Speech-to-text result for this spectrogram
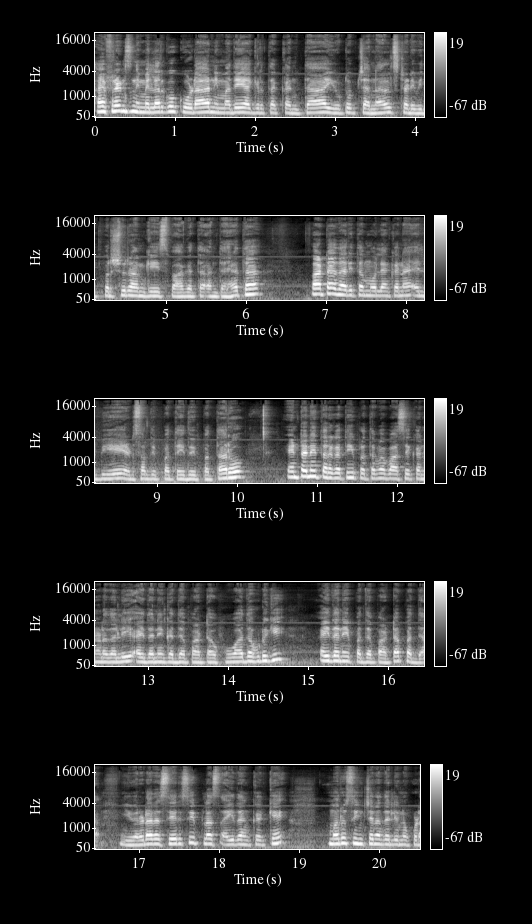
ಹಾಯ್ ಫ್ರೆಂಡ್ಸ್ ನಿಮ್ಮೆಲ್ಲರಿಗೂ ಕೂಡ ನಿಮ್ಮದೇ ಆಗಿರ್ತಕ್ಕಂಥ ಯೂಟ್ಯೂಬ್ ಚಾನಲ್ ಸ್ಟಡಿ ವಿತ್ ಪರಶುರಾಮ್ಗೆ ಸ್ವಾಗತ ಅಂತ ಹೇಳ್ತಾ ಪಾಠಾಧಾರಿತ ಮೌಲ್ಯಾಂಕನ ಎಲ್ ಬಿ ಎ ಎರಡು ಸಾವಿರದ ಇಪ್ಪತ್ತೈದು, ಇಪ್ಪತ್ತಾರು. ಎಂಟನೇ ತರಗತಿ ಪ್ರಥಮ ಭಾಷೆ ಕನ್ನಡದಲ್ಲಿ ಐದನೇ ಗದ್ಯ ಪಾಠ ಹೂವಾದ ಹುಡುಗಿ, ಐದನೇ ಪದ್ಯ ಪಾಠ ಪದ್ಯ. ಇವೆರಡರ ಸೇರಿಸಿ ಪ್ಲಸ್ ಐದು ಅಂಕಕ್ಕೆ ಮರುಸಿಂಚನದಲ್ಲಿನೂ ಕೂಡ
